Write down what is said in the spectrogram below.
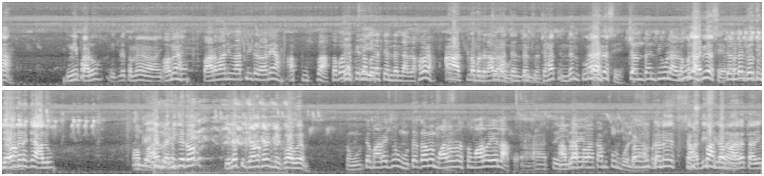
ના. નહીં પાડું. એટલે તમે હવે પાડવાની વાત નહીં કરવાની. આ પુષ્પા. ખબર છે કેટલા બધા ચંદન લાવેલા? ખબર આ આટલા બધા લાવેલા. ચંદન તું ચંદન. તું લાવ્યો છે. ચંદનથી હું લાવ્યો? તું લાવ્યો છે. ચંદન જો તું જવા કરે કે આલુ? એમ નથી કેતો એટલે તું જવા કરે નીકળવા આવું એમ. હું તો મારે જો હું તો ગમે મારો રસ્તો મારો એ લાખો હા આપણા કામ કોણ બોલે? પણ હું તને સાદી સિલા મારે તારી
